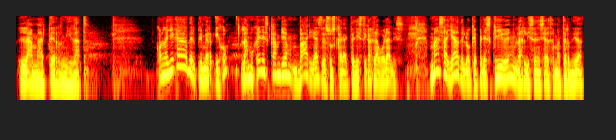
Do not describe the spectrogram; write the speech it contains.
La maternidad. Con la llegada del primer hijo, las mujeres cambian varias de sus características laborales, más allá de lo que prescriben las licencias de maternidad.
